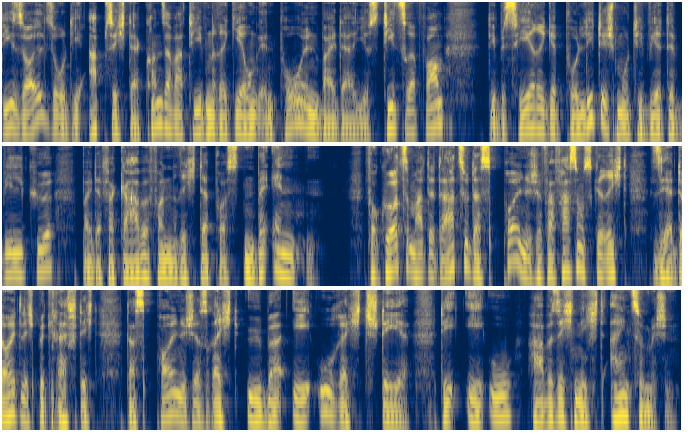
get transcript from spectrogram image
Die soll, so die Absicht der konservativen Regierung in Polen bei der Justizreform, die bisherige politisch motivierte Willkür bei der Vergabe von Richterposten beenden. Vor kurzem hatte dazu das polnische Verfassungsgericht sehr deutlich bekräftigt, dass polnisches Recht über EU-Recht stehe. Die EU habe sich nicht einzumischen.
